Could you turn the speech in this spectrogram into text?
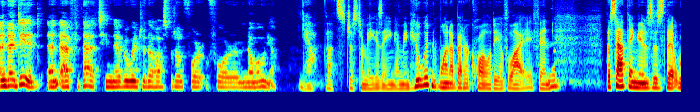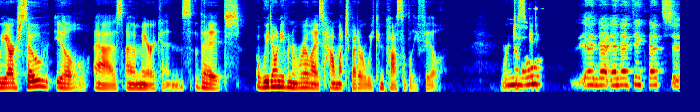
and I did. And after that, he never went to the hospital for for pneumonia. Yeah, that's just amazing. I mean, who wouldn't want a better quality of life? And yeah. the sad thing is, is that we are so ill as Americans that we don't even realize how much better we can possibly feel. We're no, just getting. And, and I think that's uh,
